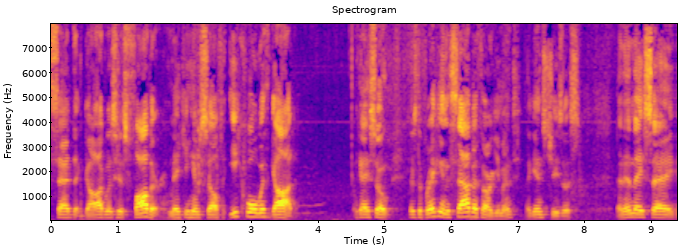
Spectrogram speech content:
said that God was his Father, making himself equal with God. Okay, so there's the breaking the Sabbath argument against Jesus, and then they say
